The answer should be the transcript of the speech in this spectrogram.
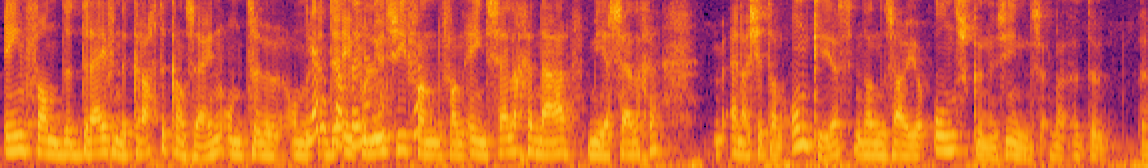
een van de drijvende krachten kan zijn om, te, om Ja, de kunnen, evolutie ja. van, van eencellige naar meercellige. En als je het dan omkeert, dan zou je ons kunnen zien, zeg maar, de eh,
